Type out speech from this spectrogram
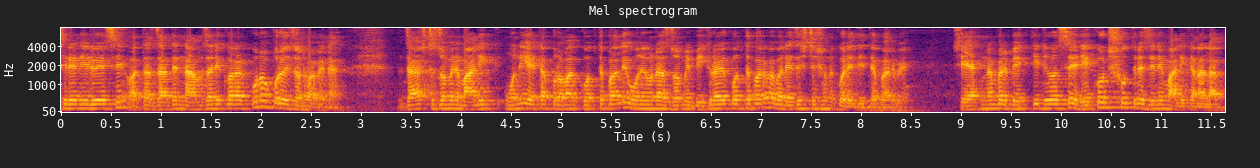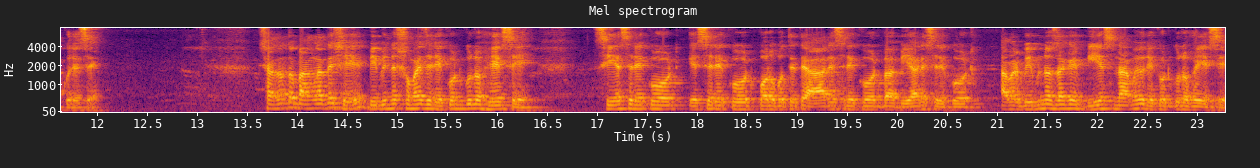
শ্রেণি রয়েছে, অর্থাৎ যাদের নামজারি করার কোনো প্রয়োজন হবে না জাস্ট জমির মালিক উনি এটা প্রমাণ করতে পারলে উনি ওনার জমি বিক্রয় করতে পারবে বা রেজিস্ট্রেশন করে দিতে পারবে। সেই এক নম্বর ব্যক্তিটি হচ্ছে রেকর্ড সূত্রে যিনি মালিকানা লাভ করেছে। সাধারণত বাংলাদেশে বিভিন্ন সময় যে রেকর্ডগুলো হয়েছে সিএস রেকর্ড এস রেকর্ড পরবর্তীতে আর এস রেকর্ড বা বিআরএস রেকর্ড আবার বিভিন্ন জায়গায় বিএস নামেও রেকর্ডগুলো হয়েছে।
